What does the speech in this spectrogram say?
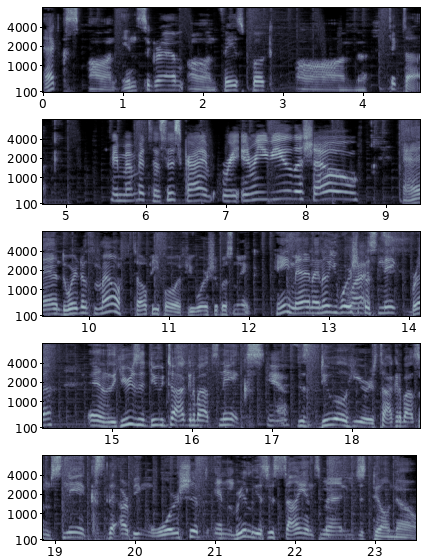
X, on Instagram, on Facebook, on TikTok. Remember to subscribe, rate, and review the show. And word of mouth. Tell people if you worship a snake. Hey man, I know you worship a snake, bruh. And here's a dude talking about snakes. Yeah. This duo here is talking about some snakes that are being worshipped, and really it's just science, man. You just don't know.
